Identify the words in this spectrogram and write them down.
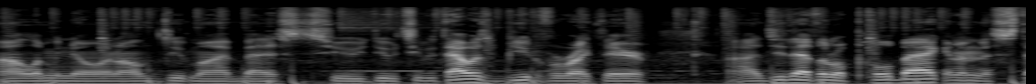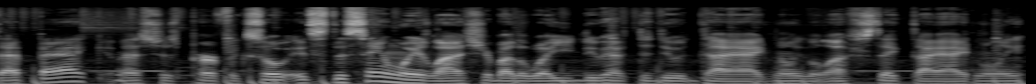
uh, let me know, and I'll do my best to do it too. But that was beautiful right there. Uh, do that little pullback and then the step back, and that's just perfect. So it's the same way last year, by the way. You do have to do it diagonally, the left stick diagonally.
